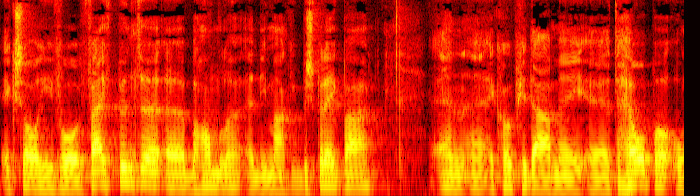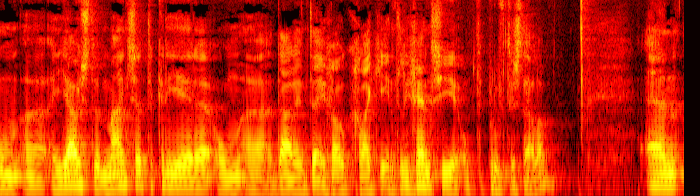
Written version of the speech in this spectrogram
Ik zal hiervoor vijf punten uh, behandelen en die maak ik bespreekbaar. En uh, ik hoop je daarmee uh, te helpen om uh, een juiste mindset te creëren, om daarin tegen ook gelijk je intelligentie op de proef te stellen. En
